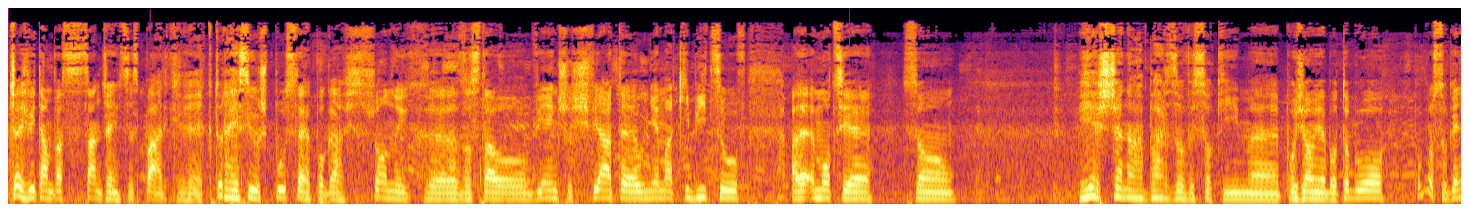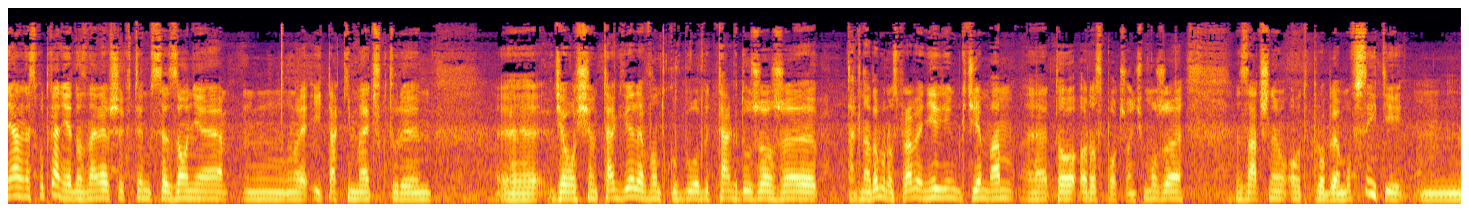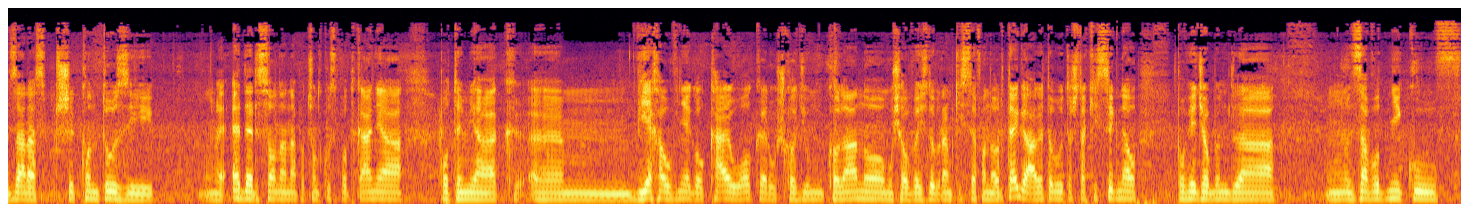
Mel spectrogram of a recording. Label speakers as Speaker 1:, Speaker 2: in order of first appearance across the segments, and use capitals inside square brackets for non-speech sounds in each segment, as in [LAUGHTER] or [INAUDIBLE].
Speaker 1: Cześć, witam Was z. James's Park, które jest już puste, pogaszonych e, zostało większość świateł, nie ma kibiców, ale emocje są jeszcze na bardzo wysokim e, poziomie, bo to było po prostu genialne spotkanie, jedno z najlepszych w tym sezonie mm, i taki mecz, w którym e, działo się tak wiele wątków, byłoby tak dużo, że tak na dobrą sprawę nie wiem, gdzie mam to rozpocząć. Może zacznę od problemów City. Mm, zaraz przy kontuzji Edersona na początku spotkania, po tym jak wjechał w niego Kyle Walker, uszkodził mu kolano, musiał wejść do bramki Stefan Ortega, ale to był też taki sygnał, powiedziałbym, dla um, zawodników e,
